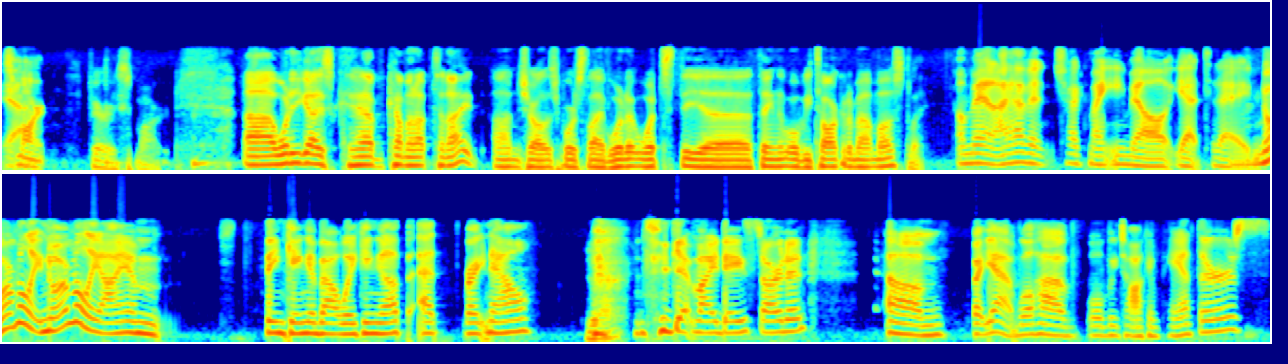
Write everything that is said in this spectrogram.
Yeah. Smart. Very smart. Uh, what do you guys have coming up tonight on Charlotte Sports Live? What what's the uh, thing that we'll be talking about mostly? oh man, I haven't checked my email yet today. Normally normally I am thinking about waking up at right now Yeah. to get my day started. Um, but yeah, we'll have we'll be talking Panthers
